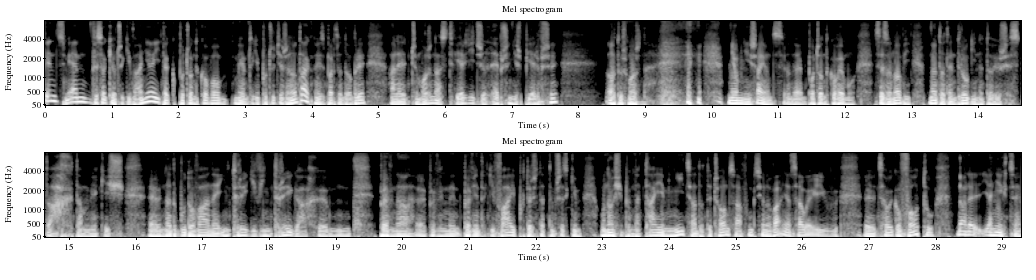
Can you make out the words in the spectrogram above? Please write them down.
więc miałem wysokie oczekiwania i tak początkowo miałem takie poczucie, że no tak, no jest bardzo dobry, ale czy można stwierdzić, że lepszy niż pierwszy? Otóż można. Nie umniejszając e, początkowemu sezonowi, no to ten drugi, no to już jest, ach, tam jakieś e, nadbudowane intrygi w intrygach, pewna, e, pewien, pewien taki vibe, który się nad tym wszystkim unosi, pewna tajemnica dotycząca funkcjonowania całej, całego wotu. No ale ja nie chcę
